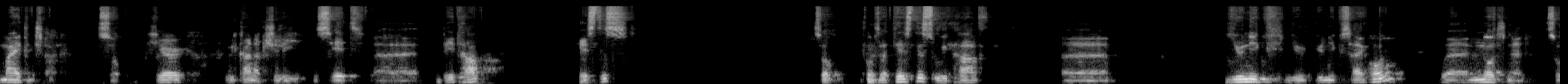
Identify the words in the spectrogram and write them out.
ማየት እንችላለን ሶ ሂር we can actually set uh, data tests. So for the tests, we have uh, unique u- unique cycle, uh, not null. So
